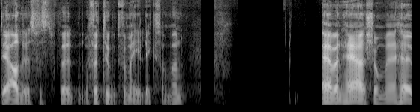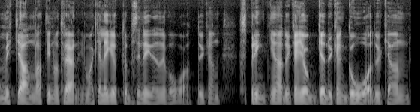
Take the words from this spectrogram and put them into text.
det är alldeles för, för, för tungt för mig. Liksom. Men även här som med mycket annat inom träningen, man kan lägga upp det på sin egen nivå. Du kan springa, du kan jogga, du kan gå, du kan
